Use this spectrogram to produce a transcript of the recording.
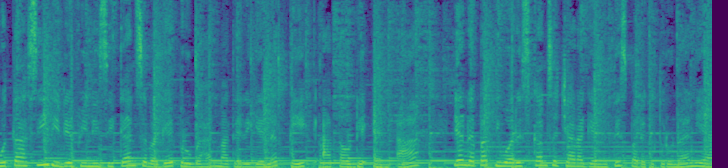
Mutasi didefinisikan sebagai perubahan materi genetik atau DNA yang dapat diwariskan secara genetis pada keturunannya.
